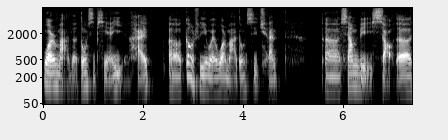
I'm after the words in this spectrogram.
沃尔玛的东西便宜，还呃更是因为沃尔玛东西全。呃，相比小的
